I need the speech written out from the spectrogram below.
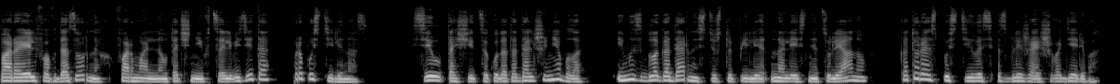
Пара эльфов-дозорных, формально уточнив цель визита, пропустили нас. Сил тащиться куда-то дальше не было, и мы с благодарностью ступили на лестницу Лиану, которая спустилась с ближайшего дерева.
